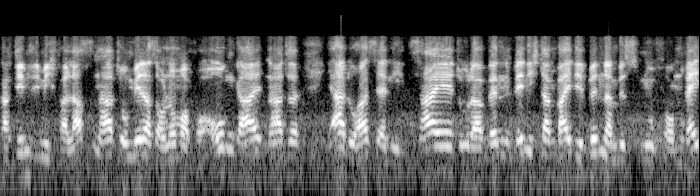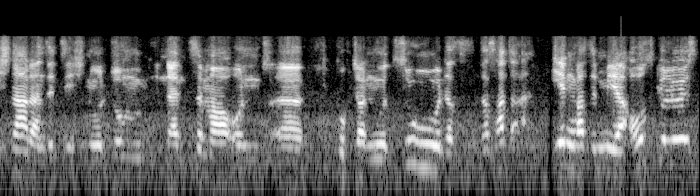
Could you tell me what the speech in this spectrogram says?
nachdem sie mich verlassen hatte und mir das auch nochmal vor Augen gehalten hatte. Ja, du hast ja nie Zeit oder wenn, wenn ich dann bei dir bin, dann bist du nur vorm Rechner, dann sitze ich nur dumm in deinem Zimmer und äh, guck dann nur zu. Das, das hat irgendwas in mir ausgelöst,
